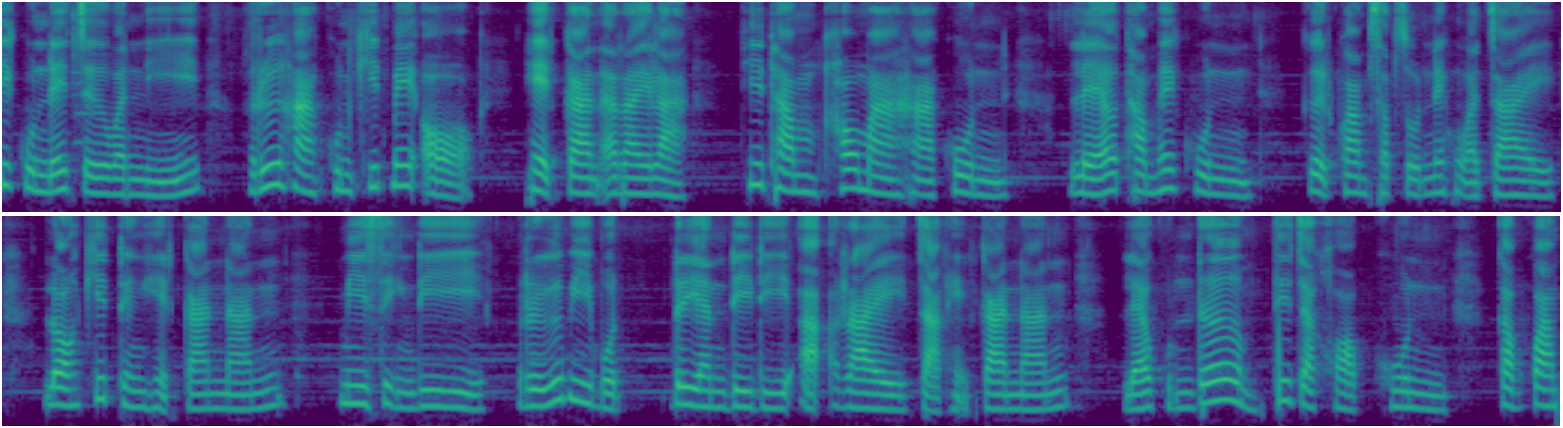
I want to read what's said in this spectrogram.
ที่คุณได้เจอวันนี้ หรือหากคุณคิดไม่ออก เหตุการณ์อะไรล่ะ ที่ทำเข้ามาหาคุณ แล้วทำให้คุณเกิดความสับสนในหัวใจ ลองคิดถึงเหตุการณ์นั้น มีสิ่งดีหรือมีบทเรียนดีๆ อะไรจากเหตุการณ์นั้น แล้วคุณเริ่มที่จะขอบคุณ กับความ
